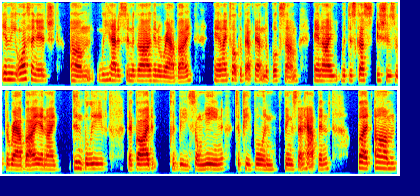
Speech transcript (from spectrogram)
in the orphanage um, we had a synagogue and a rabbi, and I talk about that in the book some, and I would discuss issues with the rabbi, and I didn't believe that God could be so mean to people and things that happened. But um,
